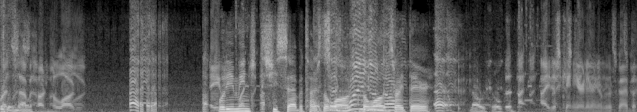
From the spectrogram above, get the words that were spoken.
red sabotage the log. Hey, A- What do you mean she sabotaged the Says, log? The log's right there. hey. No, joking. I, I just can't hear anything over this guy, but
